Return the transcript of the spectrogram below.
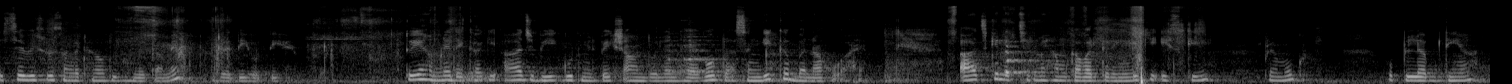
इससे विश्व संगठनों की भूमिका में वृद्धि होती है। तो ये हमने देखा कि आज भी गुट निरपेक्ष आंदोलन है, वो प्रासंगिक बना हुआ है। आज के लेक्चर में हम कवर करेंगे कि इसकी प्रमुख उपलब्धियाँ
